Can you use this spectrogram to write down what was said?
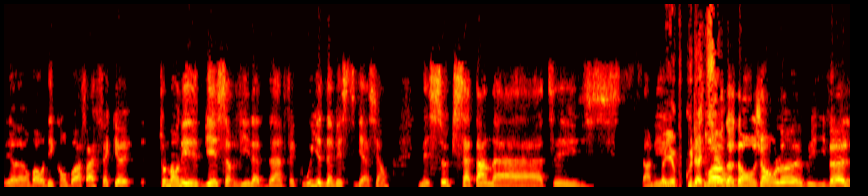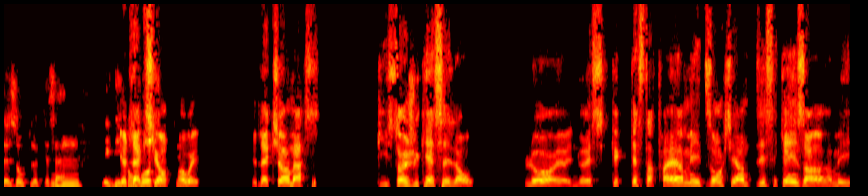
euh, on va avoir des combats à faire. Fait que tout le monde est bien servi là-dedans. Fait que oui, il y a de l'investigation, mais ceux qui s'attendent à, tu sais, dans les, Ben, il y a beaucoup les joueurs d'action. de donjons, là, ils veulent, les autres, là, que ça, Mhm. qu'il y ait des Il y a de l'action. Ah oui. Il y a de l'action en masse. Puis c'est un jeu qui est assez long. Là, euh, il nous reste quelques tests à faire, mais disons que c'est entre 10 et 15 heures, mais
